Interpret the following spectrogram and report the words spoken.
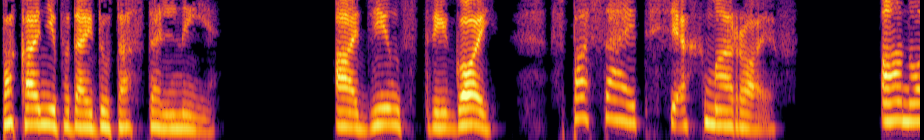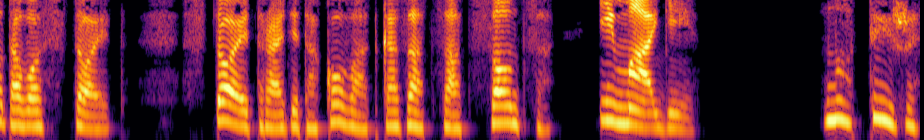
пока не подойдут остальные. Один стригой спасает всех мороев. Оно того стоит. Стоит ради такого отказаться от солнца и магии. Но ты же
